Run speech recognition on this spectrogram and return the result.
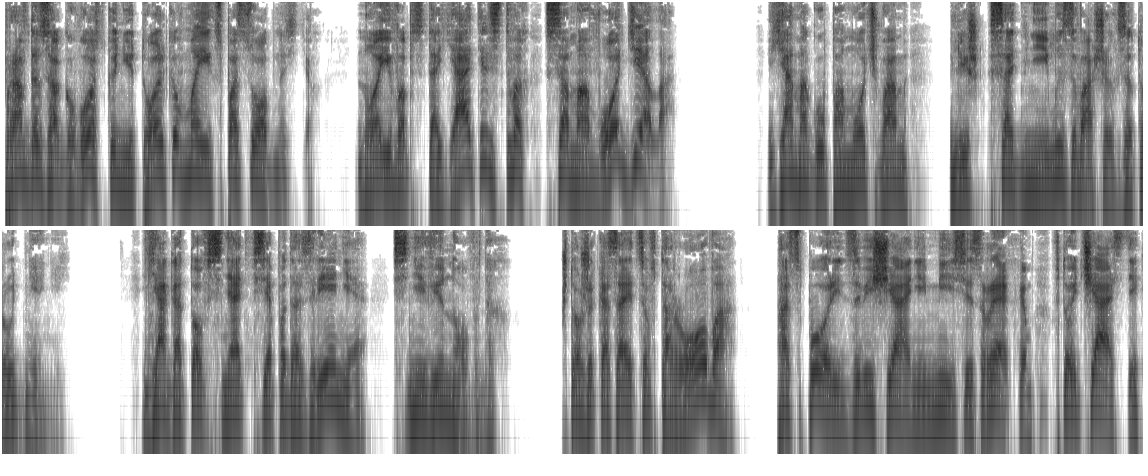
Правда, загвоздка не только в моих способностях, но и в обстоятельствах самого дела. Я могу помочь вам лишь с одним из ваших затруднений. Я готов снять все подозрения с невиновных. Что же касается второго, оспорить завещание миссис Рэхэм в той части,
